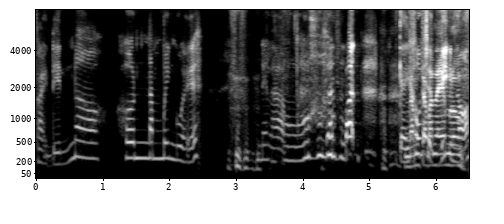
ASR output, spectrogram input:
phải đến uh, hơn 50 người ấy. Nên là rất bận. Cái khâu chuẩn bị nó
